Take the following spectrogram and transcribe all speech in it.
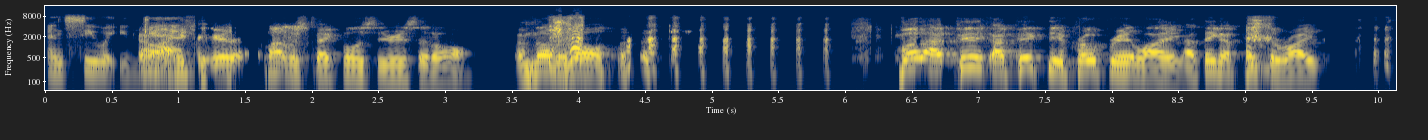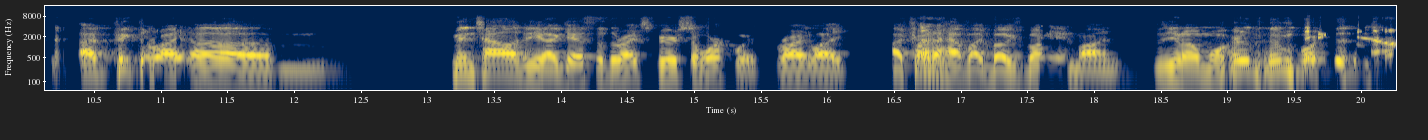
and see what you get. Oh, I hate to hear that. I'm not respectful or serious at all. I'm not at all. but I pick I picked the appropriate like I think I picked the right I picked the right um mentality, I guess, of the right spirits to work with, right? Like I try to uh-huh. have like Bugs Bunny in mind, you know, more than more than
